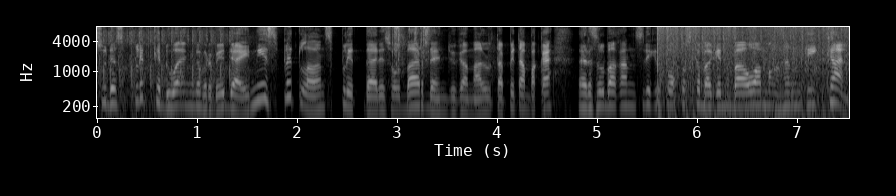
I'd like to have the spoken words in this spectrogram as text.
sudah split kedua yang berbeda. Ini split lawan split dari Sulbar dan juga Malut. Tapi tampaknya dari Sulbar akan sedikit fokus ke bagian bawah menghentikan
